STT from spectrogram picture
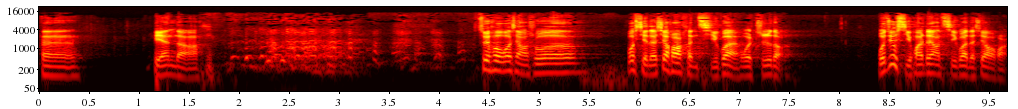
嗯，编的啊。最后我想说。我写的笑话很奇怪，我知道，我就喜欢这样奇怪的笑话。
